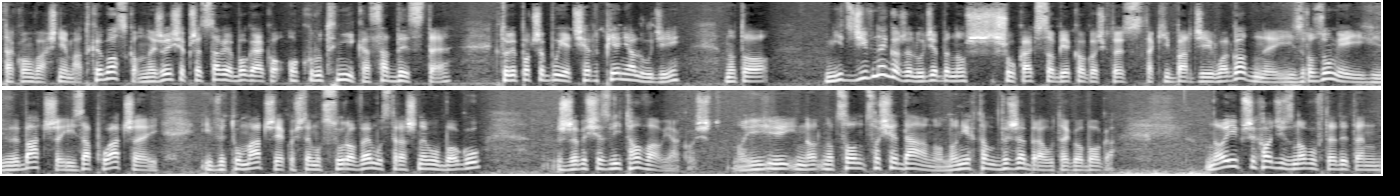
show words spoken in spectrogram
taką właśnie Matkę Boską. No jeżeli się przedstawia Boga jako okrutnika, sadystę, który potrzebuje cierpienia ludzi, no to nic dziwnego, że ludzie będą szukać sobie kogoś, kto jest taki bardziej łagodny i zrozumie ich, i wybaczy, i zapłacze, i, i wytłumaczy jakoś temu surowemu, strasznemu Bogu, żeby się zlitował jakoś. No i no, no co, co się da? No, no niech tam wyżebrał tego Boga. No i przychodzi znowu wtedy ten,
